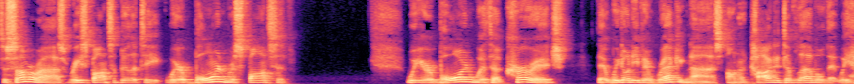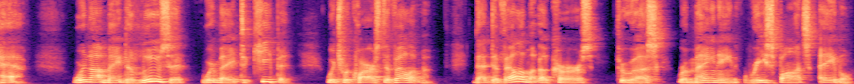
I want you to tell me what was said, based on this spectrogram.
To summarize responsibility, we're born responsive. We are born with a courage that we don't even recognize on a cognitive level that we have. We're not made to lose it, we're made to keep it which requires development. That development occurs through us remaining response able.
